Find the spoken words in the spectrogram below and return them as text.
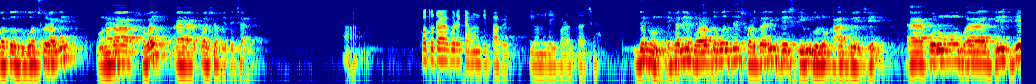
গত দু বছর আগে ওনারা সবাই পয়সা পেতে চায়। কত টাকা করে কেমন কি পাবে? কি অনুযায়ী বরাদ্দ আছে? দেখুন এখানে বরাদ্দ বলতে সরকারি যে স্কিমগুলো কাজ হয়েছে কোনো যে যে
